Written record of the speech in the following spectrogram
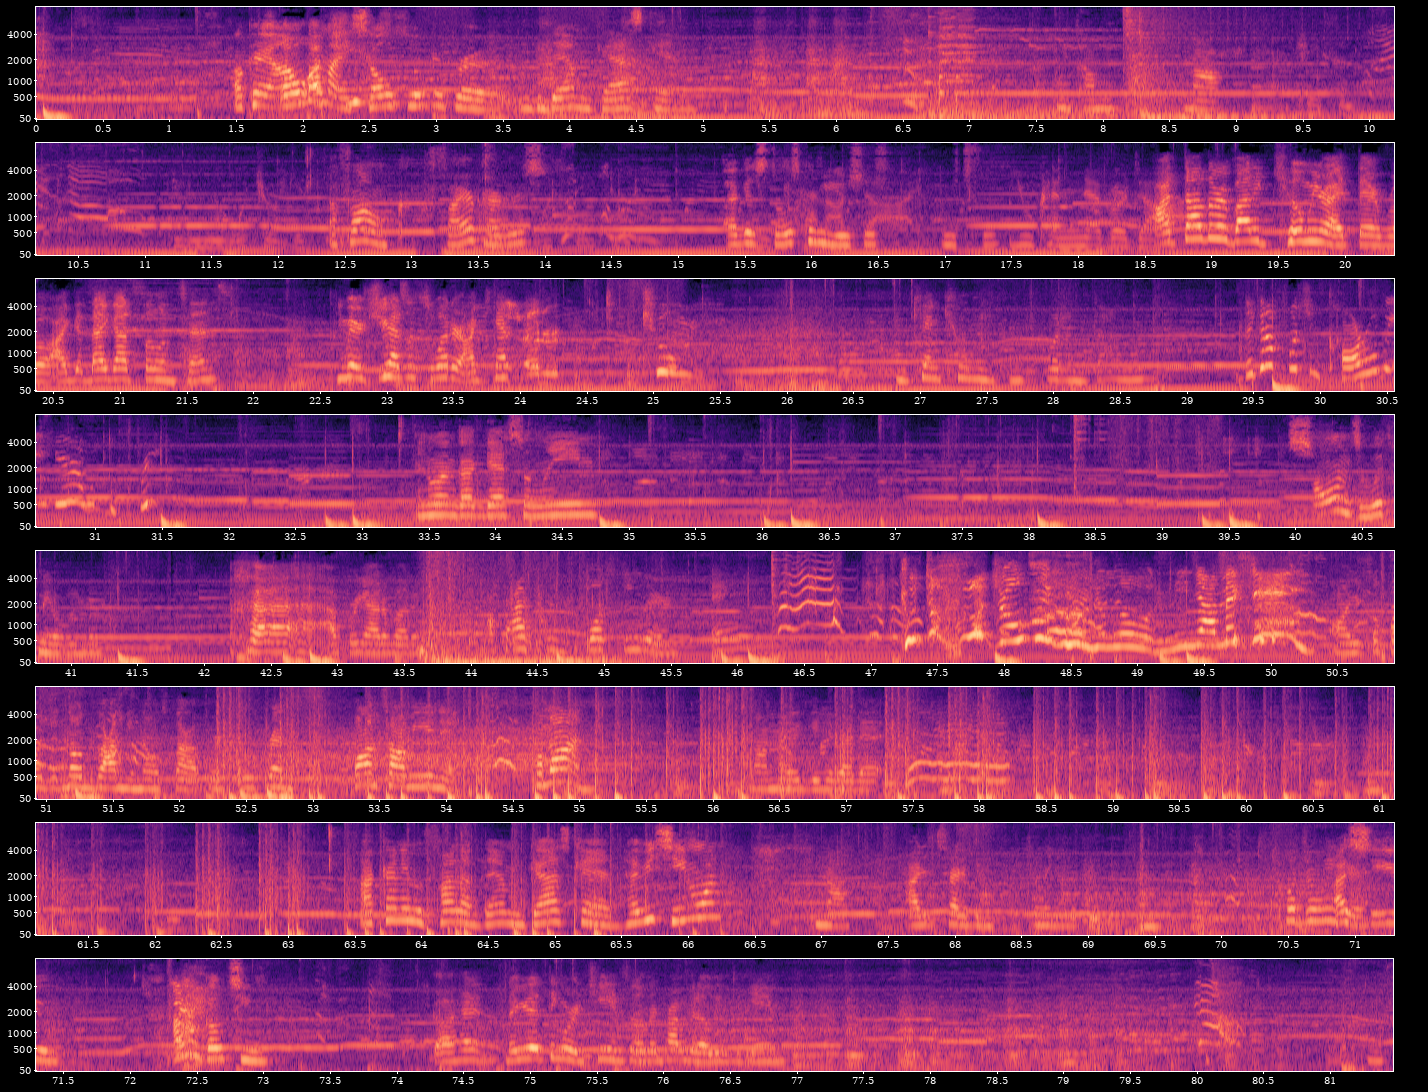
Okay, I'm Oh, by I see- myself looking for a damn gas can. Come here, Tommy. Nah. Jason. Do you know what your gift I found firecrackers. I guess those could be useless. You can never die. I thought they were about to kill me right there, bro. I got that got so intense. Come here, she has a sweater. I can't let her kill me. You can't kill me. I'm fucking down. They got a fucking car over here? What the freak? Anyone got gasoline? Someone's with me over here. I forgot about it. I thought I could bust through there. Hey. Fudge over here, you little niña Mickey! Oh, you're so fucking. No, Tommy, no, stop. We're, we're friends. On, Tommy, in it. Come on. No, I'm not gonna get hit by that. I can't even find a damn gas can. Have you seen one? No, I just started being killing other people. Fudge over here. I see you. I'm gonna go to you. Go ahead. They're gonna think we're cheating, so they're probably gonna leave the game.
